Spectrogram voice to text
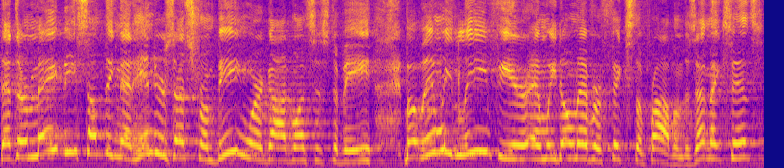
that there may be something that hinders us from being where God wants us to be, but then we leave here and we don't ever fix the problem. Does that make sense?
